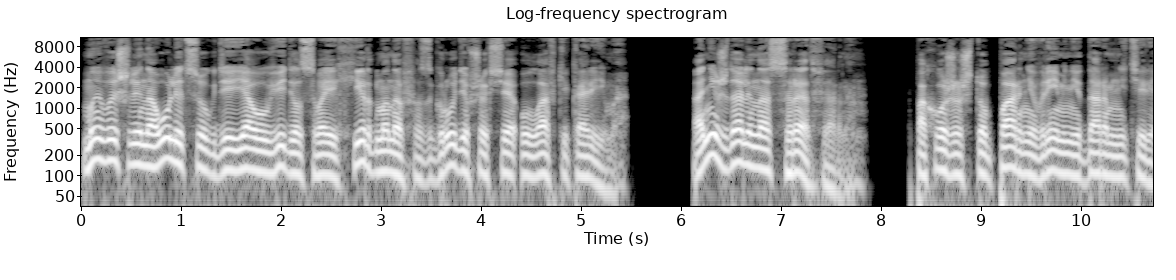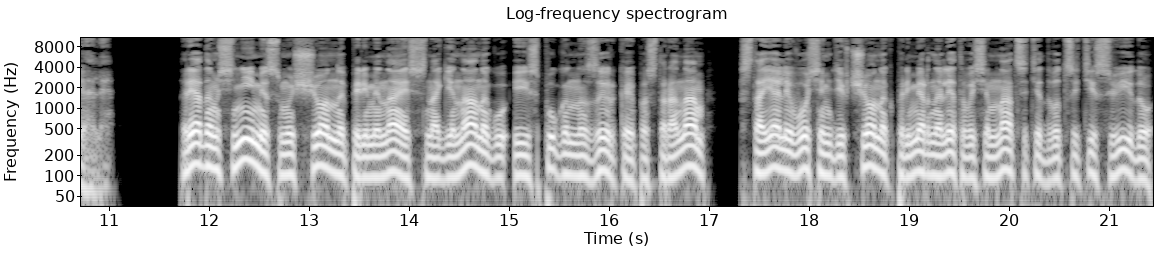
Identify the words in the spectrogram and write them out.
Мы вышли на улицу, где я увидел своих хирдманов, сгрудившихся у лавки Карима. Они ждали нас с Редферном. Похоже, что парни времени даром не теряли. Рядом с ними, смущенно переминаясь с ноги на ногу и испуганно зыркая по сторонам, стояли восемь девчонок примерно лет 18-20 с виду,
